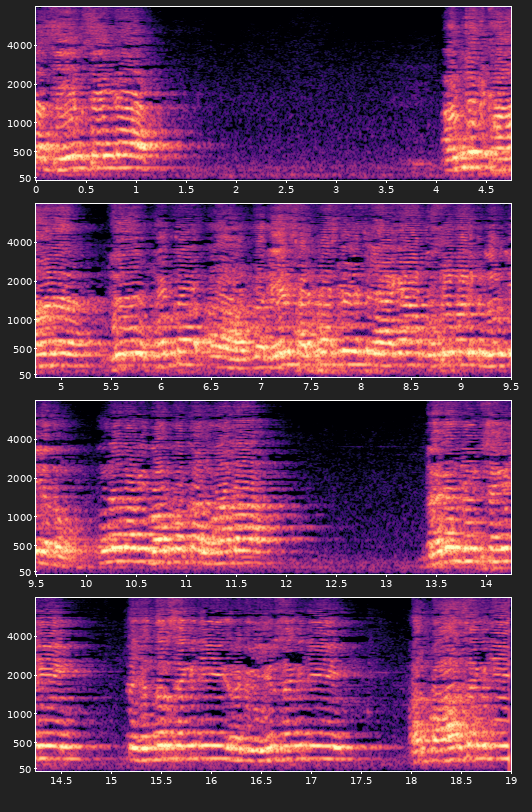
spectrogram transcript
ਤਰਸੇਮ ਸਿੰਘ ਅਮਜਦ ਖਾਨ ਜੋ ਮੁੱਖ ਨਵੇਰ ਸਰਪ੍ਰਸਤ ਦੇ ਵਿੱਚ ਲਿਆ ਗਿਆ ਮੁਸਲਮਾਨ ਕਮਿਊਨਿਟੀ ਵੱਲੋਂ, ਉਹਨਾਂ ਦਾ ਵੀ ਬਹੁਤ ਬਹੁਤ ਧੰਨਵਾਦ ਆ। ਗਗਨਦੀਪ ਸਿੰਘ ਜੀ, ਤੇਜਿੰਦਰ ਸਿੰਘ ਜੀ ਰਗਵੀਰ ਸਿੰਘ ਜੀ, ਹਰਪਾਲ ਸਿੰਘ ਜੀ,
